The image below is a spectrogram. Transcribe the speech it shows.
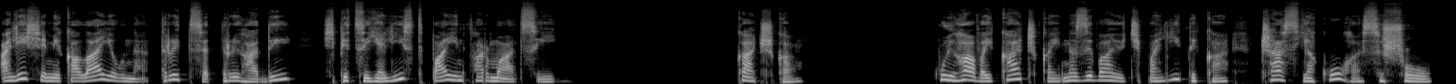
Алеся Миколаевна 33 гады спецыяліст па інфармацыі. Качка Кульгавай качкай называюць палітыка, час якога сышоў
